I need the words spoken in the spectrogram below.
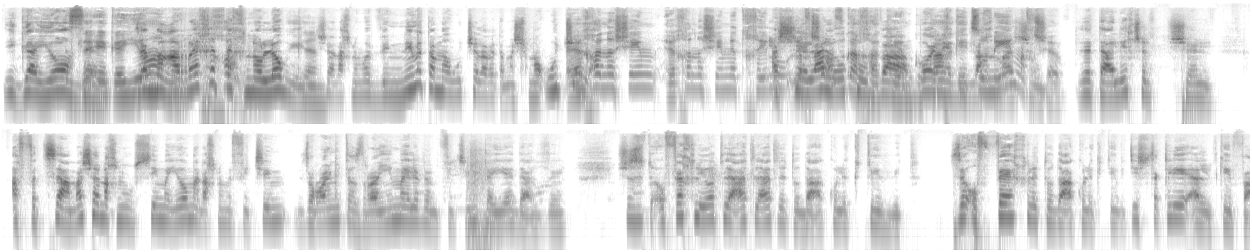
היגיון. זה כן. היגיון, זה מערכת נכון. טכנולוגית, כן. שאנחנו מבינים את המהות שלה ואת המשמעות איך שלה. אנשים, איך אנשים יתחילו לחשוב לא ככה, טובה, כי הם כל כך קיצוניים. עכשיו. זה תהליך של, של הפצה. מה שאנחנו עושים היום, אנחנו מפיצים, זורעים את הזרעים האלה ומפיצים את הידע הזה, שזה הופך להיות לאט לאט לתודעה קולקטיבית. זה הופך לתודעה קולקטיבית. תסתכלי על כיפה.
